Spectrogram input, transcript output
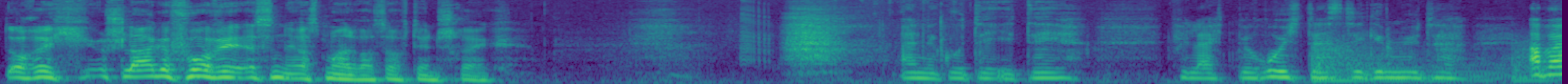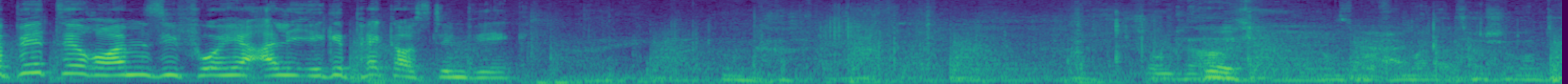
Doch ich schlage vor, wir essen erstmal was auf den Schreck. Eine gute Idee. Vielleicht beruhigt das die Gemüter. Aber bitte räumen Sie vorher alle Ihr Gepäck aus dem Weg. Schon klar. Gut. Kommen Sie mal von meiner Tasche runter.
